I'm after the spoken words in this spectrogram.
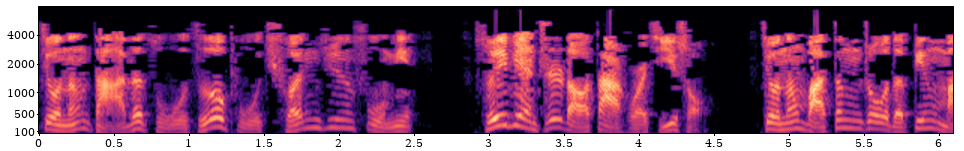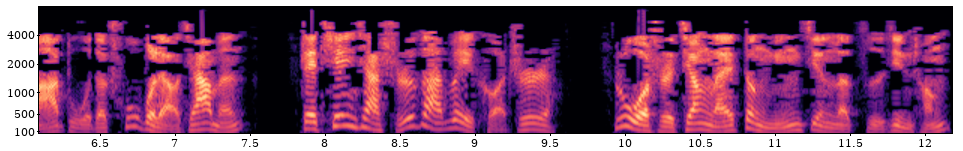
就能打得祖泽普全军覆灭，随便指导大伙几手，就能把登州的兵马堵得出不了家门。这天下实在未可知啊！若是将来邓明进了紫禁城，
